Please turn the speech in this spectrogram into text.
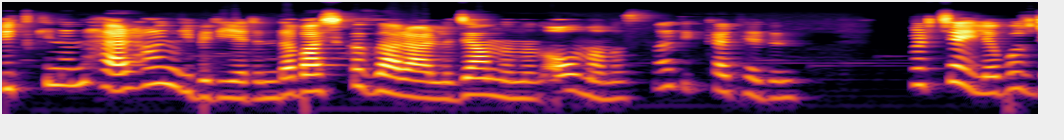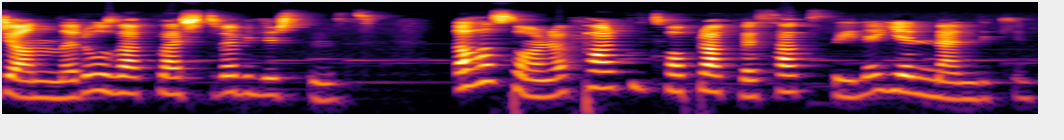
Bitkinin herhangi bir yerinde başka zararlı canlının olmamasına dikkat edin. Fırça ile bu canlıları uzaklaştırabilirsiniz. Daha sonra farklı toprak ve saksı ile yeniden dikin.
